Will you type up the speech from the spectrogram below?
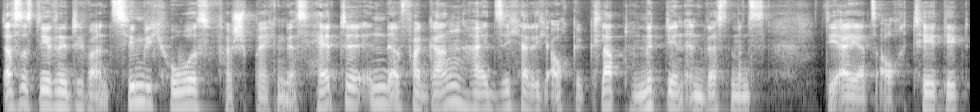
Das ist definitiv ein ziemlich hohes Versprechen. Das hätte in der Vergangenheit sicherlich auch geklappt mit den Investments, die er jetzt auch tätigt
